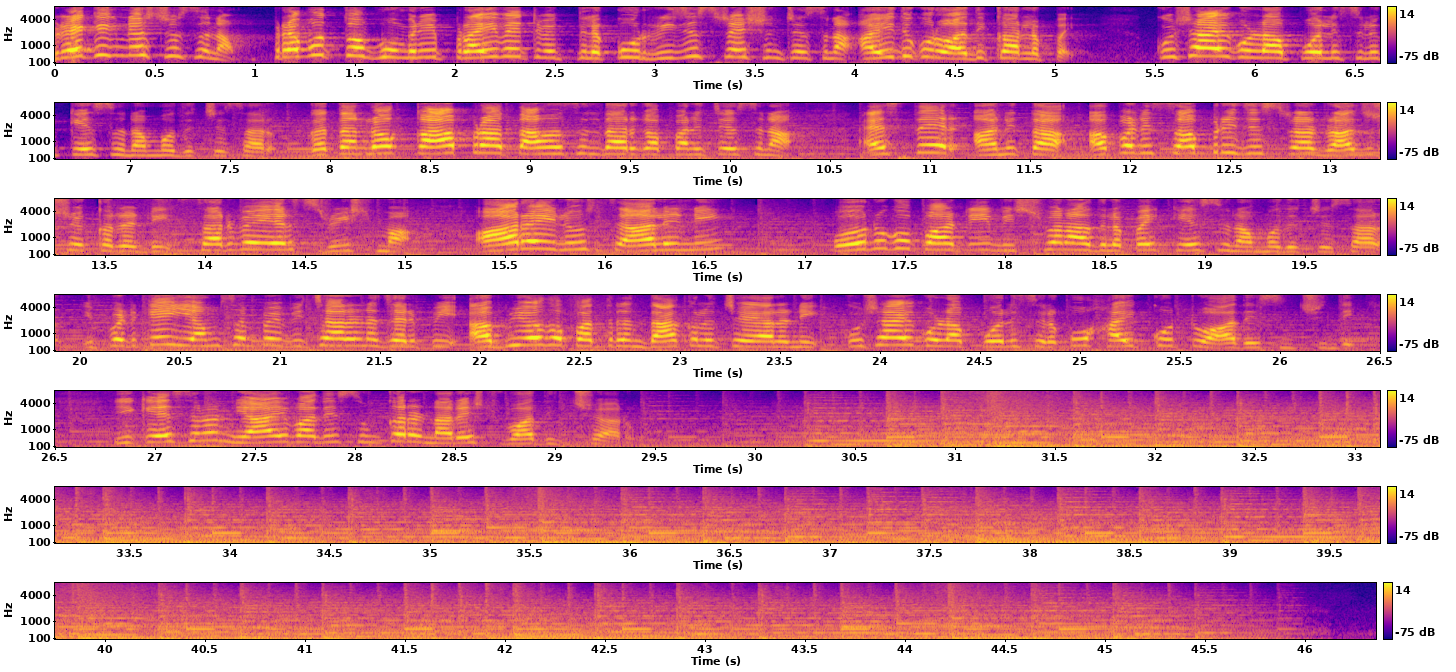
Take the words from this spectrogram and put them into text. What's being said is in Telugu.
బ్రేకింగ్ న్యూస్ చూస్తున్నాం. ప్రభుత్వ భూమిని ప్రైవేట్ వ్యక్తులకు రిజిస్ట్రేషన్ చేసిన ఐదుగురు అధికారులపై కుషాయిగూడ పోలీసులు కేసు నమోదు చేశారు. గతంలో కాప్రా తహసీల్దార్గా పనిచేసిన ఎస్తేర్ అనిత అప్పటి sub registrar Rajasekhar Reddy surveyor Sreeshma ఆర్ఐలు Shalini Ponugupati విశ్వనాథులపై కేసు నమోదు చేశారు. ఇప్పటికే ఈ అంశంపై విచారణ జరిపి అభియోగ పత్రం దాఖలు చేయాలని కుషాయిగూడ పోలీసులకు హైకోర్టు ఆదేశించింది. ఈ కేసును న్యాయవాది శుంకర నరేష్ వాదించారు.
